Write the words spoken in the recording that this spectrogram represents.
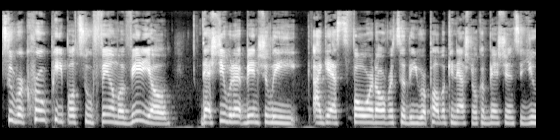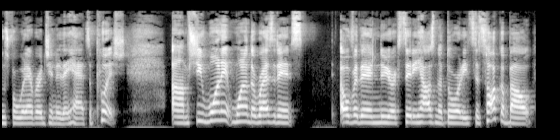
to recruit people to film a video that she would eventually, I guess, forward over to the Republican National Convention to use for whatever agenda they had to push. Um, she wanted one of the residents over there in New York City Housing Authority to talk about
